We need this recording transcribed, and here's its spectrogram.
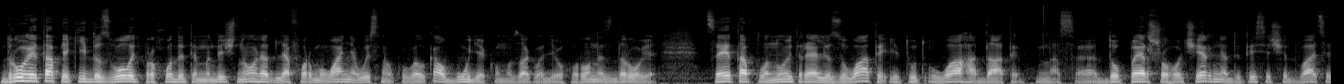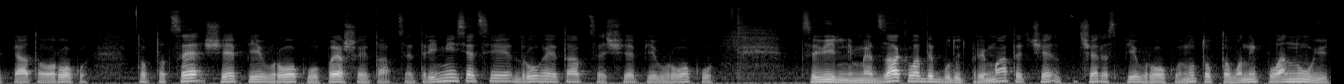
Другий етап, який дозволить проходити медичний огляд для формування висновку ВЛК в будь-якому закладі охорони здоров'я. Цей етап планують реалізувати, і тут увага дати у нас е, до 1 червня 2025 року. Тобто це ще півроку. Перший етап це 3 місяці, другий етап це ще півроку. Цивільні медзаклади будуть приймати через півроку. Ну, тобто вони планують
